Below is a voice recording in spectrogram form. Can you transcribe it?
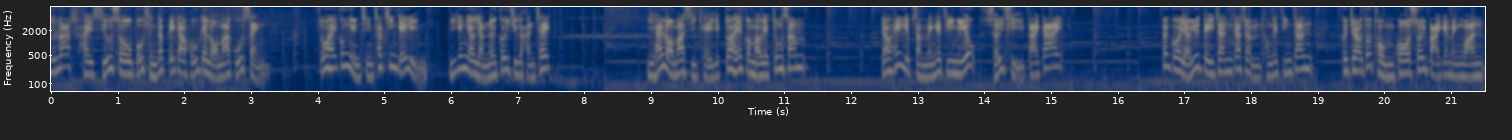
Jelash 係少數保存得比較好嘅羅馬古城，早喺公元前七千幾年已經有人類居住嘅痕跡，而喺羅馬時期亦都係一個貿易中心，有希臘神明嘅寺廟、水池、大街。不過由於地震加上唔同嘅戰爭，佢最後都逃唔過衰敗嘅命運。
